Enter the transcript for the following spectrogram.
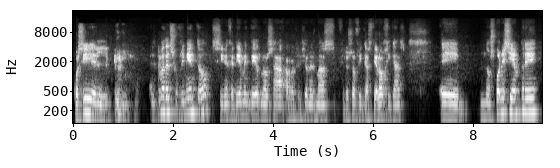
Pues sí, el, el tema del sufrimiento, sin efectivamente irnos a, reflexiones más filosóficas, teológicas, eh, nos pone siempre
